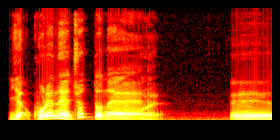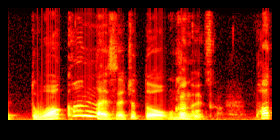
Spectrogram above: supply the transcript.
いやこれねちょっとね、はい、えー、っと分かんないですね。ちょっと分かんないですか？パッ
